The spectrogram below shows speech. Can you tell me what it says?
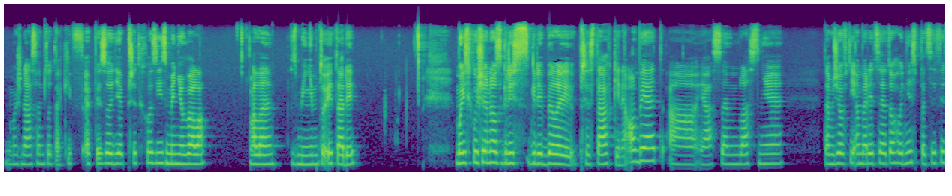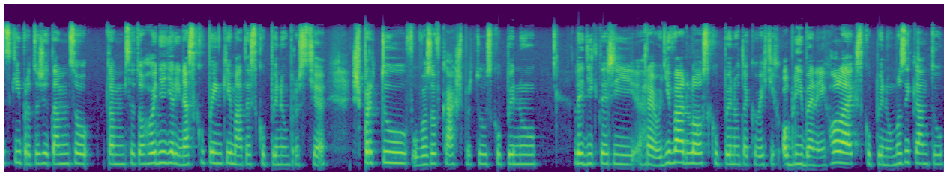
možná jsem to taky v epizodě předchozí zmiňovala, ale zmíním to i tady. Moji zkušenost, kdy, kdy byly přestávky na oběd a já jsem vlastně tam, že v té Americe je to hodně specifický, protože tam, jsou, tam se to hodně dělí na skupinky, máte skupinu prostě šprtů, v uvozovkách šprtů, skupinu lidí, kteří hrajou divadlo, skupinu takových těch oblíbených holek, skupinu muzikantů.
